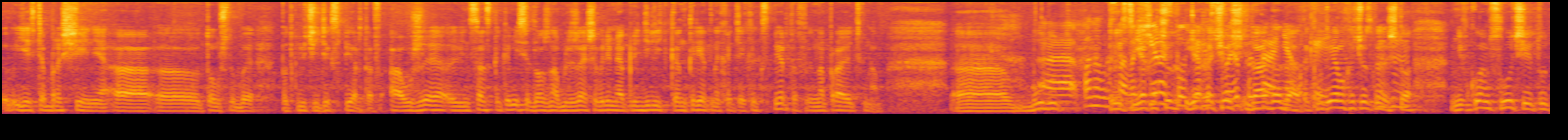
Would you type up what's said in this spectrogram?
есть обращение о, э, том, чтобы подключить экспертов, а уже Венецианская комиссия должна в ближайшее время определить конкретных этих экспертов и направить к нам. Э, Будут, Э, пане то есть Владиславе, я ще раз хочу, повторю я хочу, своє еще- да, да, питання. да. Так Окей. вот я вам хочу сказать, что ни в коем случае тут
